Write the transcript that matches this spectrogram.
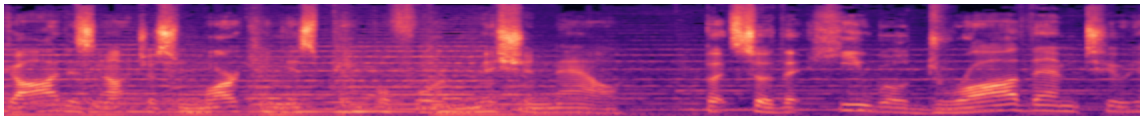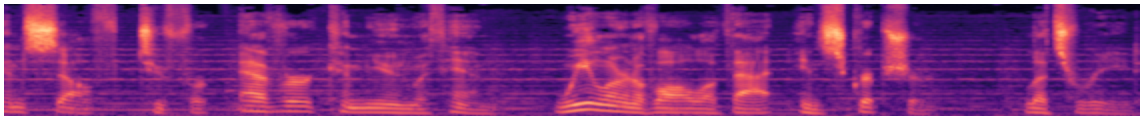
God is not just marking His people for a mission now, but so that He will draw them to Himself to forever commune with Him. We learn of all of that in Scripture. Let's read.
